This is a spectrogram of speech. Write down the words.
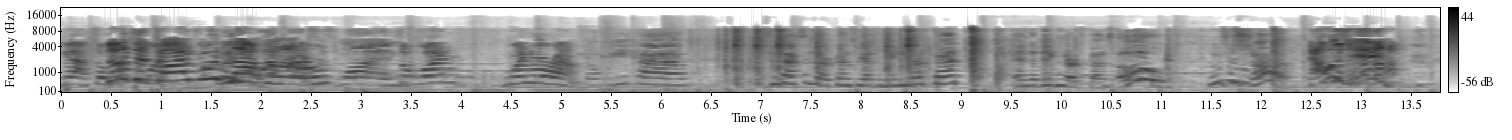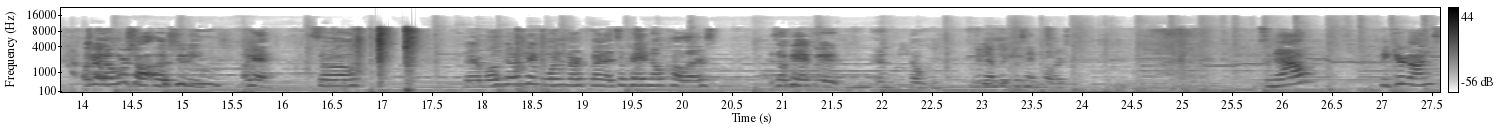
Yeah, so That's one, a one. tie for So that one round. one. So one, one more round. So we have two packs of Nerf guns. We have the mini Nerf gun and the big Nerf guns. Oh, who just shot? That was it. Okay, no more shot. Uh, shooting. Okay, so they're both gonna pick one Nerf gun. It's okay, no colors. It's okay if we And, no, we didn't pick the same colors. So now, pick your guns.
